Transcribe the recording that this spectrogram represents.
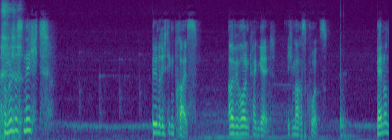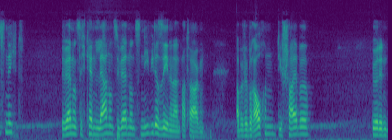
Zumindest nicht für den richtigen Preis. Aber wir wollen kein Geld. Ich mache es kurz. Wir kennen uns nicht. Wir werden uns nicht kennenlernen und sie werden uns nie wieder sehen in ein paar Tagen. Aber wir brauchen die Scheibe für den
